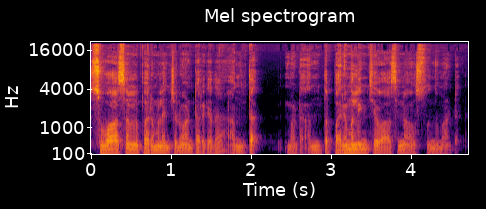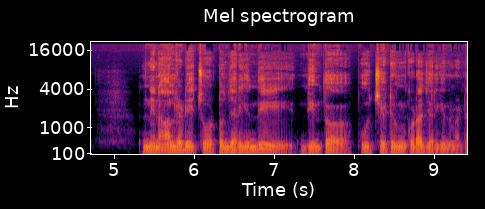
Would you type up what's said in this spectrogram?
సువాసనలు పరిమళించడం అంటారు కదా అంత మాట అంత పరిమళించే వాసన వస్తుందన్నమాట. నేను ఆల్రెడీ చూడటం జరిగింది దీంతో పూజ చేయడం కూడా జరిగిందన్నమాట.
